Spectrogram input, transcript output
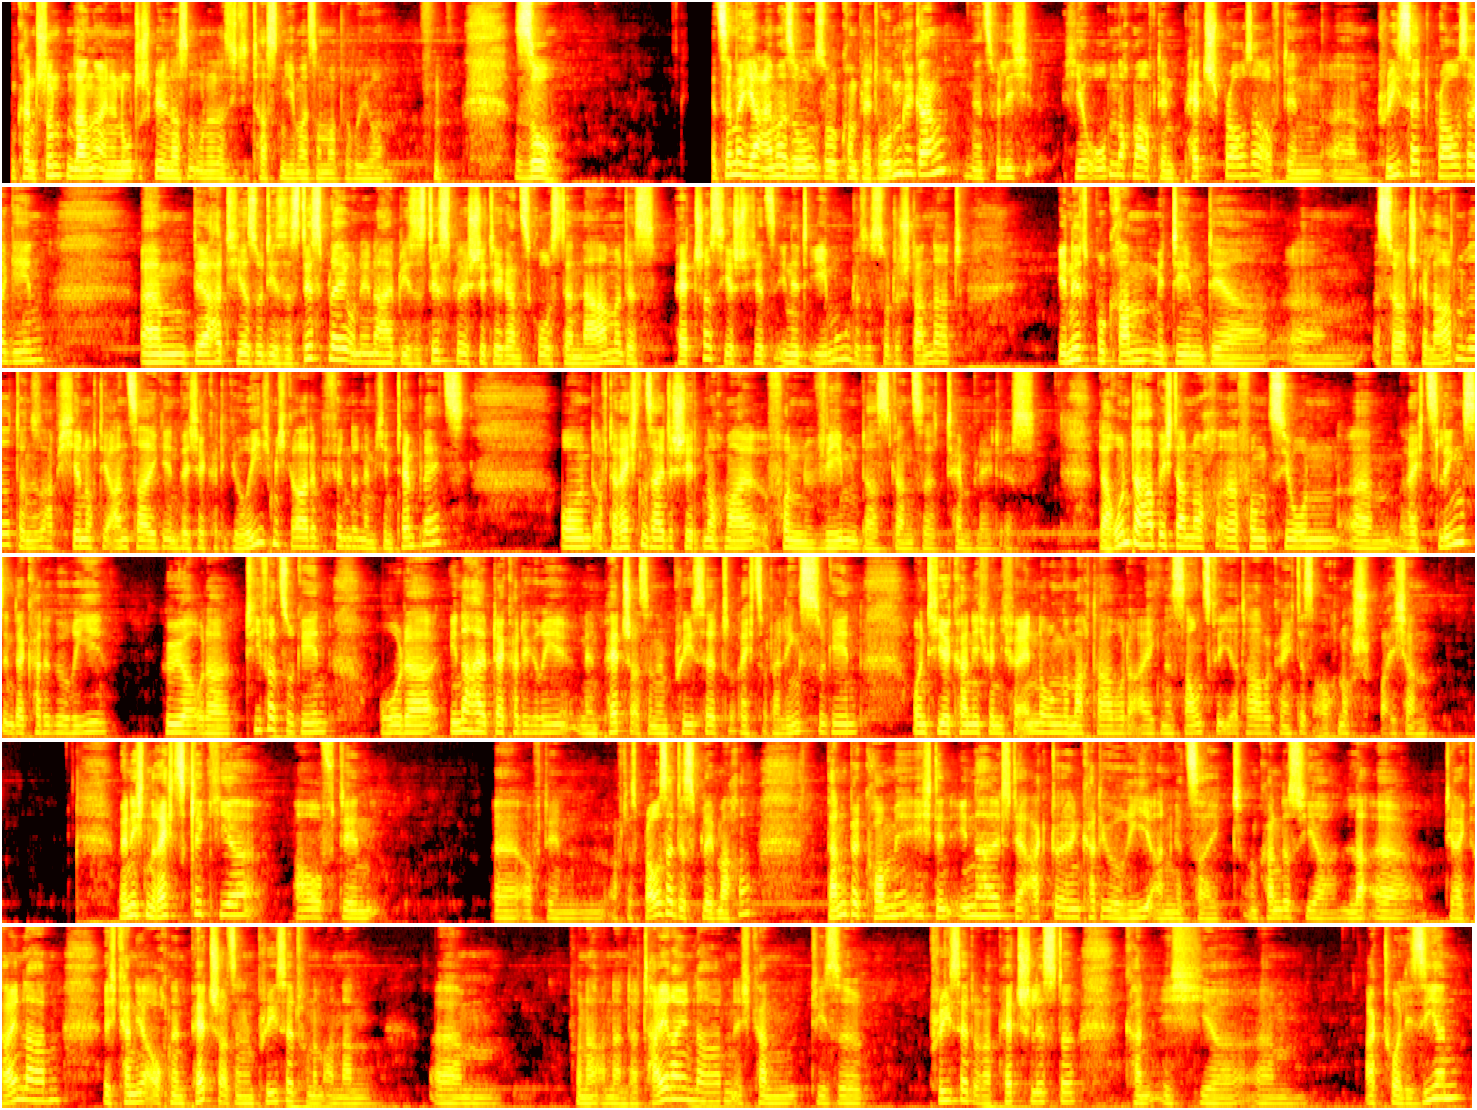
Und kann stundenlang eine Note spielen lassen, ohne dass ich die Tasten jemals nochmal berühre. so, Jetzt sind wir hier einmal so, so komplett rumgegangen. Jetzt will ich hier oben nochmal auf den Patch-Browser, auf den ähm, Preset-Browser gehen. Ähm, der hat hier so dieses Display und innerhalb dieses Displays steht hier ganz groß der Name des Patches. Hier steht jetzt init-emu, das ist so das Standard Init-Programm, mit dem der ähm, Search geladen wird. Dann habe ich hier noch die Anzeige, in welcher Kategorie ich mich gerade befinde, nämlich in Templates. Und auf der rechten Seite steht nochmal, von wem das ganze Template ist. Darunter habe ich dann noch äh, Funktionen ähm, rechts-links in der Kategorie höher oder tiefer zu gehen oder innerhalb der Kategorie einen Patch, also einen Preset rechts oder links zu gehen. Und hier kann ich, wenn ich Veränderungen gemacht habe oder eigene Sounds kreiert habe, kann ich das auch noch speichern. Wenn ich einen Rechtsklick hier auf den äh, auf, den, auf das Browser-Display mache, dann bekomme ich den Inhalt der aktuellen Kategorie angezeigt und kann das hier äh, direkt reinladen. Ich kann hier auch einen Patch, also einen Preset von einem anderen ähm, von einer anderen Datei reinladen. Ich kann diese Preset oder Patch-Liste kann ich hier ähm, aktualisieren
